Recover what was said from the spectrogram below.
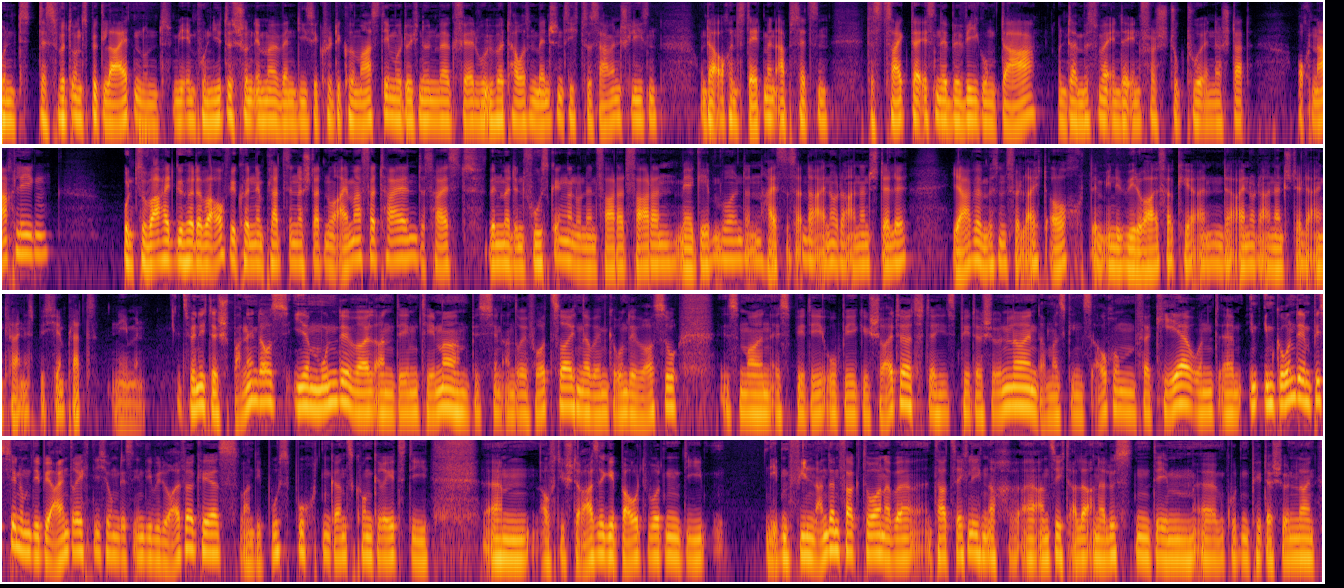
Und das wird uns begleiten und mir imponiert es schon immer, wenn diese Critical Mass Demo durch Nürnberg fährt, wo mhm. über 1000 Menschen sich zusammenschließen und da auch ein Statement absetzen. Das zeigt, da ist eine Bewegung da und da müssen wir in der Infrastruktur in der Stadt auch nachlegen. Und zur Wahrheit gehört aber auch, wir können den Platz in der Stadt nur einmal verteilen. Das heißt, wenn wir den Fußgängern und den Fahrradfahrern mehr geben wollen, dann heißt es an der einen oder anderen Stelle, ja, wir müssen vielleicht auch dem Individualverkehr an der einen oder anderen Stelle ein kleines bisschen Platz nehmen. Jetzt finde ich das spannend aus Ihrem Munde, weil an dem Thema ein bisschen andere Vorzeichen, aber im Grunde war es so, ist mal ein SPD-OB gescheitert, der hieß Peter Schönlein, damals ging es auch um Verkehr und ähm, im, im Grunde ein bisschen um die Beeinträchtigung des Individualverkehrs, waren die Busbuchten ganz konkret, die ähm, auf die Straße gebaut wurden, die neben vielen anderen Faktoren, aber tatsächlich nach äh, Ansicht aller Analysten, dem äh, guten Peter Schönlein,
